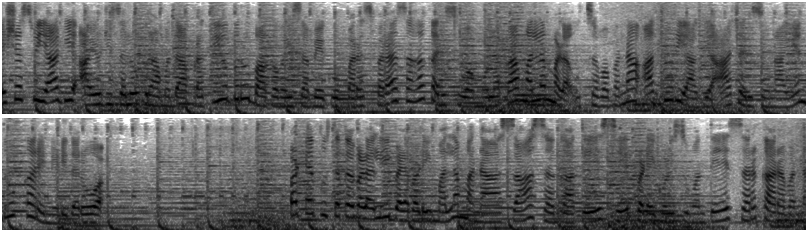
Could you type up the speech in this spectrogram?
ಯಶಸ್ವಿಯಾಗಿ ಆಯೋಜಿಸಲು ಗ್ರಾಮದ ಪ್ರತಿಯೊಬ್ಬರೂ ಭಾಗವಹಿಸಬೇಕು. ಪರಸ್ಪರ ಸಹಕರಿಸುವ ಮೂಲಕ ಮಲ್ಲಮ್ಮಳ ಉತ್ಸವವನ್ನು ಅದ್ದೂರಿಯಾಗಿ ಆಚರಿಸೋಣ ಎಂದು ಕರೆ ನೀಡಿದರು. ಪಠ್ಯಪುಸ್ತಕಗಳಲ್ಲಿ ಬೆಳವಡಿ ಮಲ್ಲಮ್ಮನ ಸಾಹಸಗಾಥೆ ಸೇರ್ಪಡೆಗೊಳಿಸುವಂತೆ ಸರ್ಕಾರವನ್ನ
